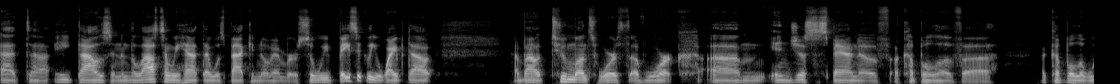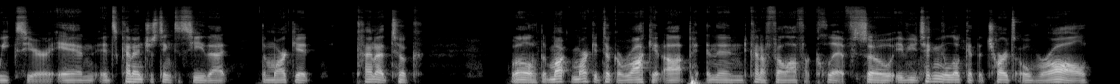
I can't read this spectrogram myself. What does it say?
at uh, 8,000. And the last time we had that was back in November. So we've basically wiped out about two months worth of work um, in just a span of a couple of uh, a couple of weeks here. And it's kind of interesting to see that the market kind of took well, the mar- market took a rocket up and then kind of fell off a cliff. So if you're taking a look at the charts overall,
